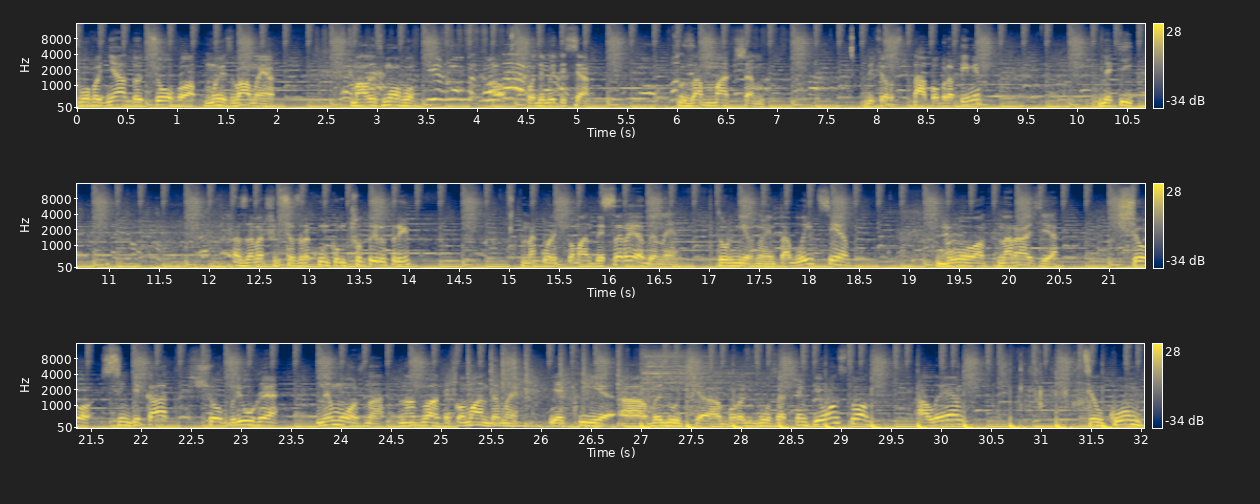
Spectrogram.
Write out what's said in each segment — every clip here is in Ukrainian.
свого дня. До цього ми з вами мали змогу подивитися за матчем Деферс та побратимів, який завершився з рахунком 4-3 на користь команди середини турнірної таблиці. Бо наразі що Сіндікат, що Брюге не можна назвати командами, які ведуть боротьбу за чемпіонство, але цілком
